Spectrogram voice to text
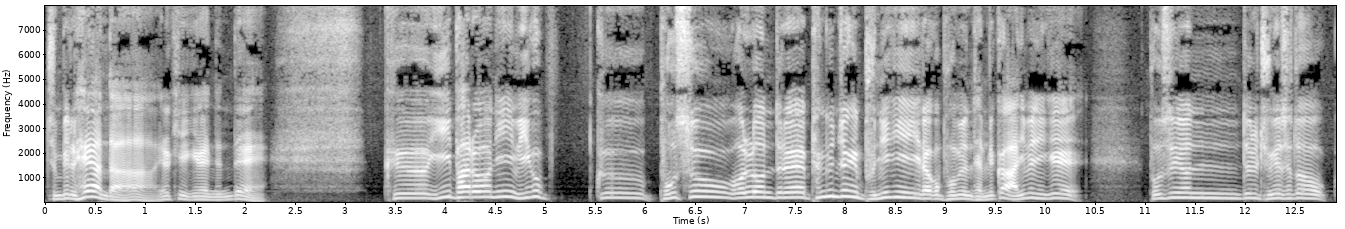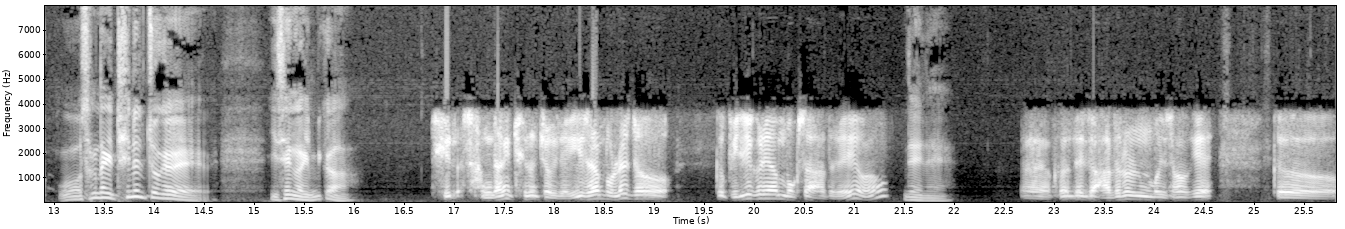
준비를 해야 한다 이렇게 얘기를 했는데 그 이 발언이 미국 그 보수 언론들의 평균적인 분위기라고 보면 됩니까? 아니면 이게 보수 의원들 중에서도 어, 상당히 튀는 쪽의 이 생각입니까? 튀, 상당히 튀는 쪽이죠. 이 사람 본래 저 그 빌리 그레엄 목사 아들이에요. 네네. 예, 그런데 이제 아들은 뭐 이상하게 그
